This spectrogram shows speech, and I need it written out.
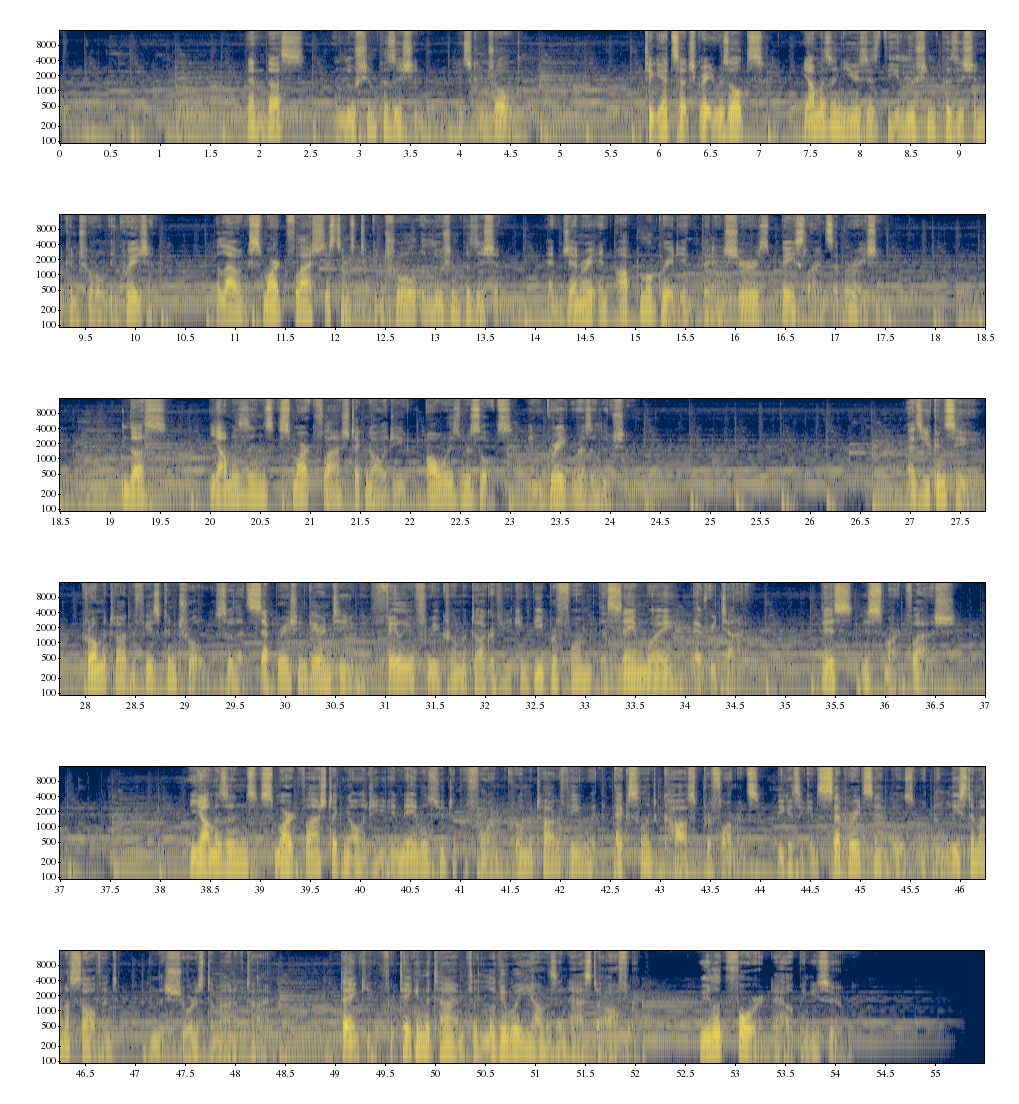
And thus, elution position is controlled. To get such great results, Yamazen uses the elution position control equation, allowing smart flash systems to control elution position and generate an optimal gradient that ensures baseline separation. Thus, Yamazen's smart flash technology always results in great resolution. As you can see, chromatography is controlled so that separation guaranteed, failure-free chromatography can be performed the same way every time. This is Smart Flash. Yamazen's Smart Flash technology enables you to perform chromatography with excellent cost performance because it can separate samples with the least amount of solvent in the shortest amount of time. Thank you for taking the time to look at what Yamazen has to offer. We look forward to helping you soon.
